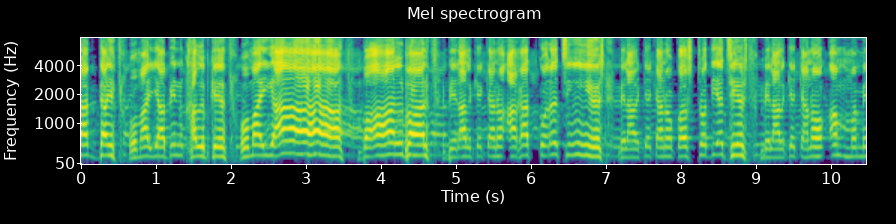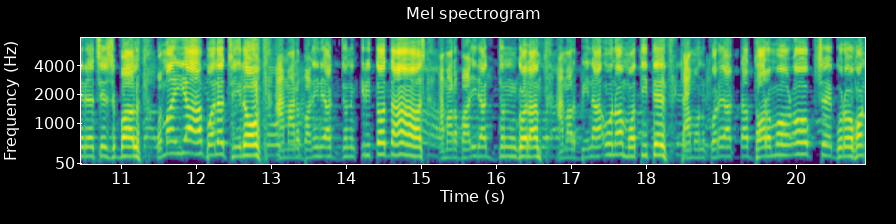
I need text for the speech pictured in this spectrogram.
ডাক দেয় ওমাইয়া বিন খালফকে ওমাইয়া বল বল, বেলালকে কেন আঘাত করেছিস? বেলালকে কেন কষ্ট দিয়েছিস? বেলালকে কেন মেরেছিস বল? ওমাইয়া বলেছিল, আমার বাড়ির একজন কৃত দাস, আমার বাড়ির একজন গোলাম, আমার বিনা অনুমতিতে কেমন করে একটা ধর্ম রোগ সে গ্রহণ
